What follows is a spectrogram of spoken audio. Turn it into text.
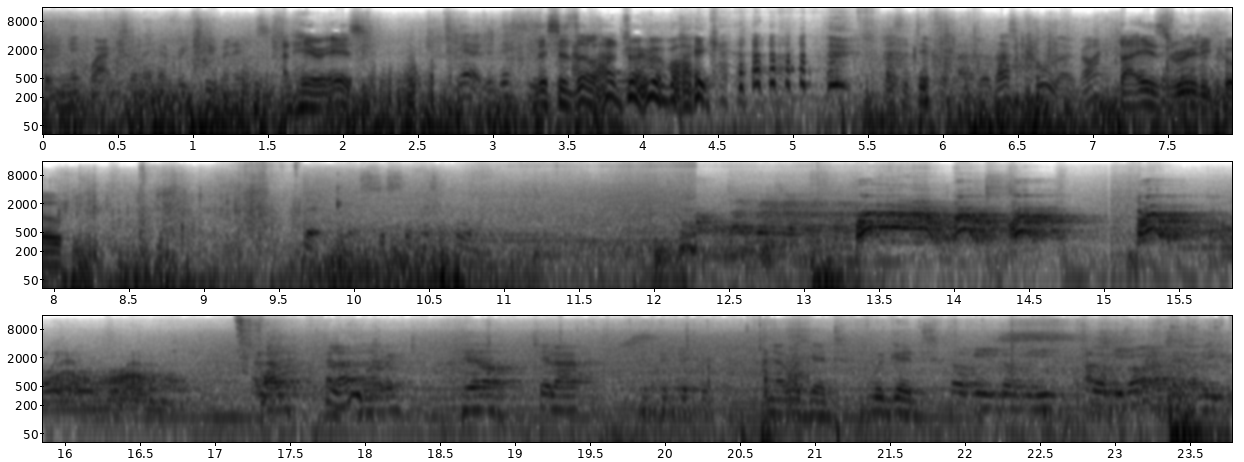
Put Nikwax on it every two minutes. and here it is. Yeah, this is This is the Land Rover bike. that's a different Land Rover. That's cool though, right? that is really cool. Look, it's just in this corner. Hello. Chill out. No, we're good. We're good. Doggy, doggy, doggy We've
